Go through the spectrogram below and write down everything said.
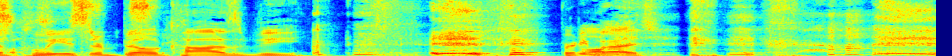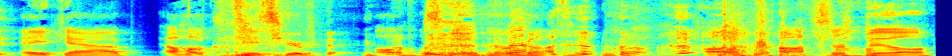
The police are Bill Cosby. Pretty much. A cab. All police are all police are Bill All cops are Bill.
